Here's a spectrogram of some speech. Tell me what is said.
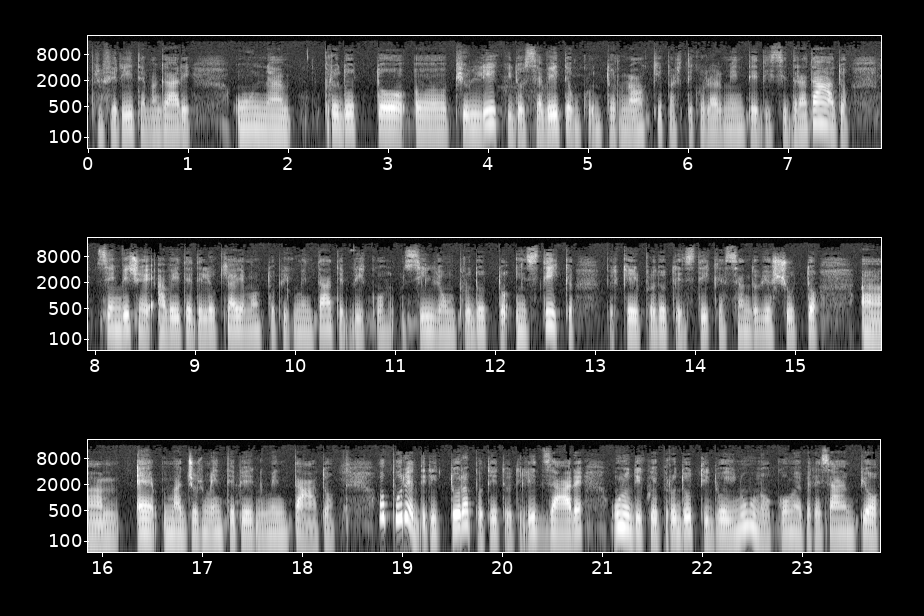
preferite magari un prodotto eh, più liquido se avete un contorno occhi particolarmente disidratato, se invece avete delle occhiaie molto pigmentate vi consiglio un prodotto in stick perché il prodotto in stick essendovi asciutto um, è maggiormente pigmentato. Oppure addirittura potete utilizzare uno di quei prodotti due in uno come per esempio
